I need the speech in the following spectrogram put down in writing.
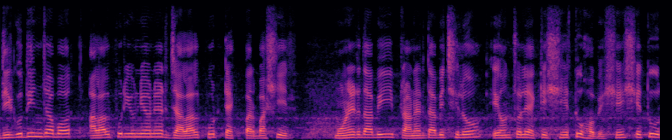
দীর্ঘদিন যাবৎ আলালপুর ইউনিয়নের জালালপুর টেকপারবাসীর মনের দাবি, প্রাণের দাবি ছিল, এ অঞ্চলে একটি সেতু হবে। সেই সেতুর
